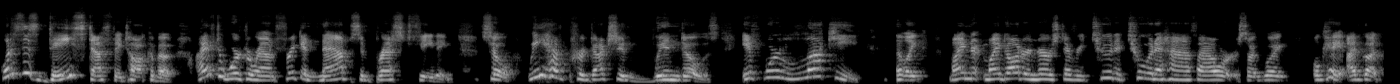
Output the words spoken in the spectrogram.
what is this day stuff they talk about? I have to work around freaking naps and breastfeeding. So we have production windows. If we're lucky like my my daughter nursed every two to two and a half hours so I'm going okay, I've got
